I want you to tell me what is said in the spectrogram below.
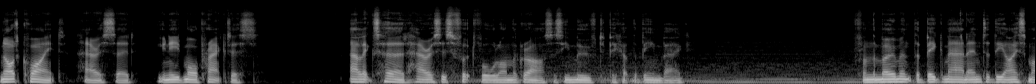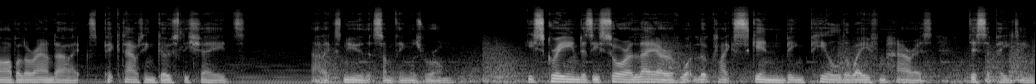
Not quite, Harris said. You need more practice. Alex heard Harris's footfall on the grass as he moved to pick up the beanbag. From the moment the big man entered the ice marble around Alex, picked out in ghostly shades, Alex knew that something was wrong. He screamed as he saw a layer of what looked like skin being peeled away from Harris, dissipating.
